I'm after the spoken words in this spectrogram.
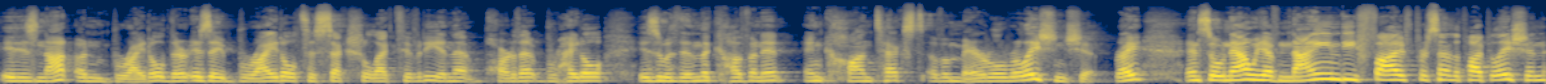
it is not unbridled. There is a bridle to sexual activity and that part of that bridle is within the covenant and context of a marital relationship right? And so now we have 95% of the population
